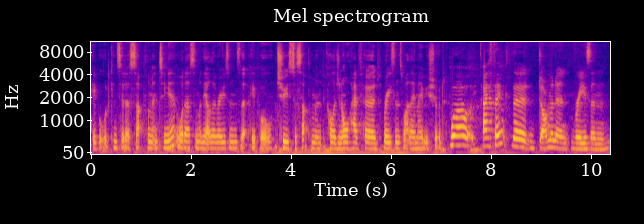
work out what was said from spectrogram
people would consider supplementing it. What are some of the other reasons that people choose to supplement collagen or have heard reasons why they maybe should? Well, I think the dominant reason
